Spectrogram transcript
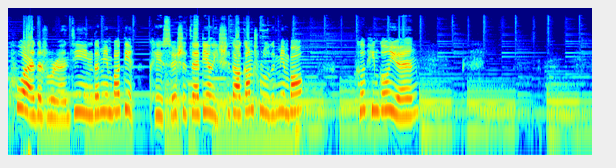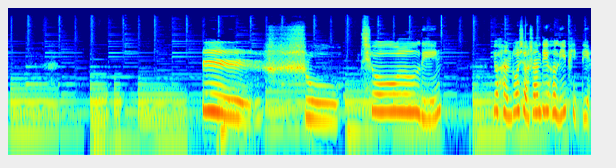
酷儿的主人经营的面包店，可以随时在店里吃到刚出炉的面包。和平公园，有很多小商店和礼品店，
